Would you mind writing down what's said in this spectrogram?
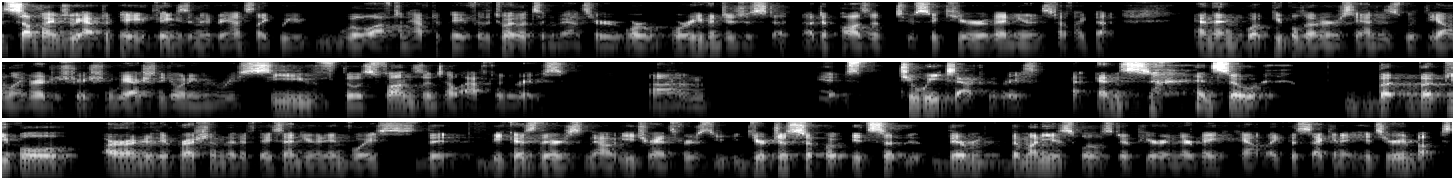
sometimes we have to pay things in advance, like we will often have to pay for the toilets in advance, or or, or even to just a, a deposit to secure a venue and stuff like that. And then what people don't understand is with the online registration, we actually don't even receive those funds until after the race. Um, it's two weeks after the race. And so, and so, but but people are under the impression that if they send you an invoice, that because there's now e-transfers, you're just supposed it's their the money is supposed to appear in their bank account like the second it hits your inbox,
